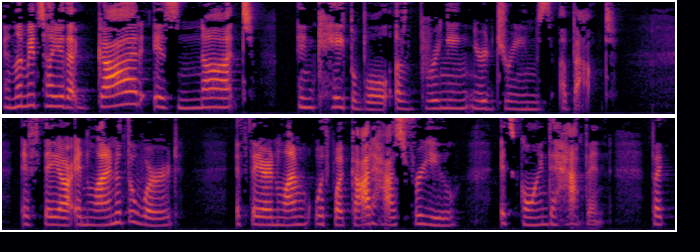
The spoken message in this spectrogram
And let me tell you that God is not incapable of bringing your dreams about. If they are in line with the word, if they are in line with what God has for you, it's going to happen. But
